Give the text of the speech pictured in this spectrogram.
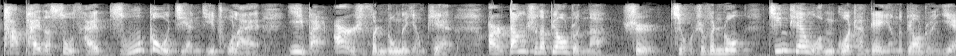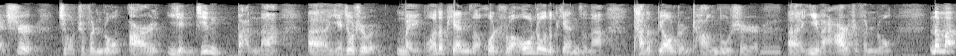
他拍的素材足够剪辑出来一百二十分钟的影片，而当时的标准呢是九十分钟。今天我们国产电影的标准也是九十分钟，而引进版呢，呃，也就是美国的片子或者说欧洲的片子呢，它的标准长度是呃一百二十分钟。那么，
